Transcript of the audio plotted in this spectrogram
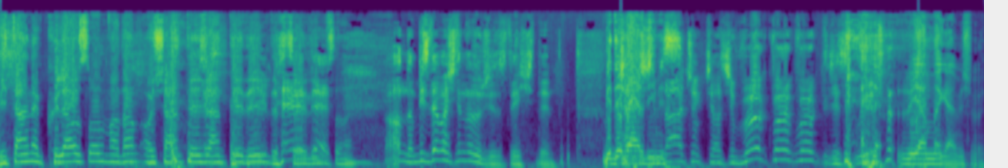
Bir tane Klaus olmadan o şantiye şantiye değildir Evet, söyleyeyim evet. sana. Ondan biz de başında duracağız işte işlerin. Bir de Çalışın, verdiğimiz Daha çok çalışın. Work, work, work diyeceğiz. Rihanna gelmiş böyle.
